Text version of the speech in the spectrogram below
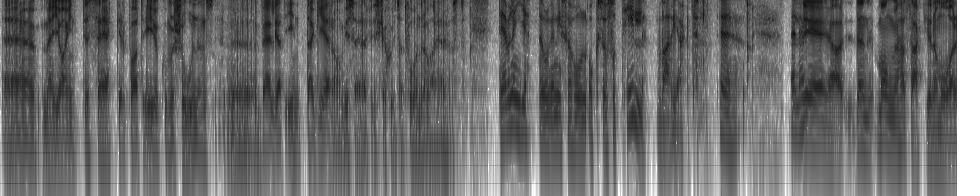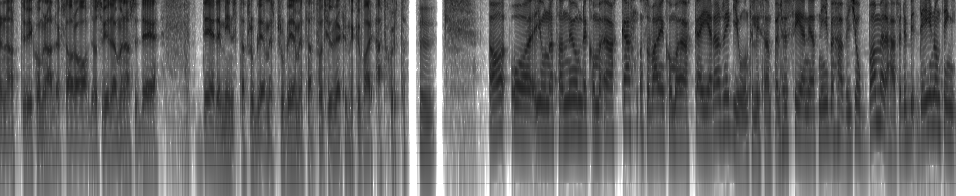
Eh, men jag är inte säker på att EU-kommissionen eh, väljer att inte agera om vi säger att vi ska skjuta 200 vargar i höst. Det är väl en jätteorganisation också att få till vargjakt? Eller? Det är, den, många har sagt genom åren att vi kommer aldrig klara av det och så vidare, men alltså det, det är det minsta problemet. Problemet är att få tillräckligt mycket varg att skjuta. Mm. Ja, och Jonathan, nu om det kommer öka, alltså vargen kommer öka i er region till exempel, hur ser ni att ni behöver jobba med det här? För det, det är ju någonting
